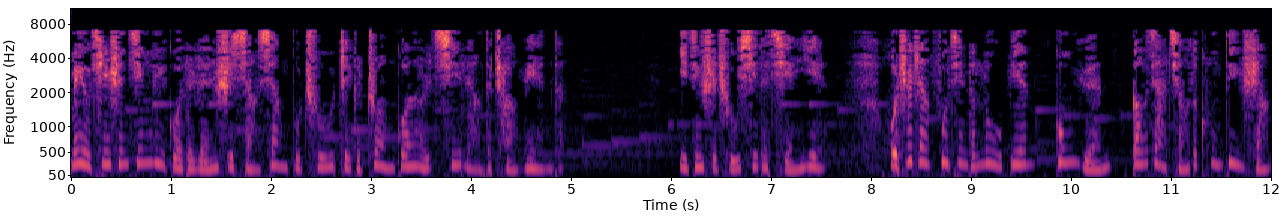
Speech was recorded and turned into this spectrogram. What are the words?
没有亲身经历过的人是想象不出这个壮观而凄凉的场面的。已经是除夕的前夜，火车站附近的路边、公园、高架桥的空地上，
